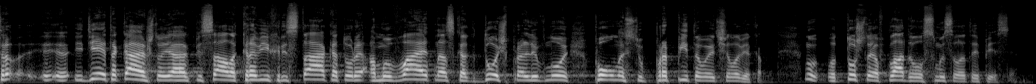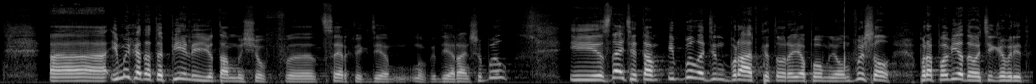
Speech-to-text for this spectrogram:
э, э, идея такая, что я писала крови Христа, который омывает нас, как дождь проливной, полностью пропитывает человека. Ну, вот то, что я вкладывал в смысл этой песни. А, и мы когда-то пели ее там еще в э, церкви, где, ну, где я раньше был. И знаете, там и был один брат, который, я помню, он вышел проповедовать и говорит,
